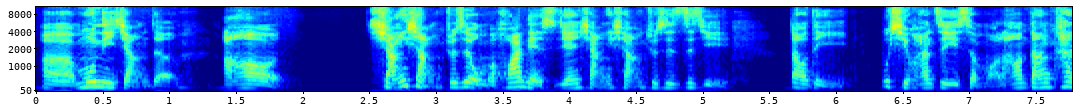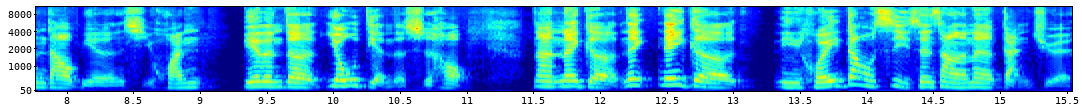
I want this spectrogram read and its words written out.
呃慕妮讲的，然后想一想，就是我们花点时间想一想，就是自己到底。不喜欢自己什么，然后当看到别人喜欢别人的优点的时候，那那个那那个你回到自己身上的那个感觉，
